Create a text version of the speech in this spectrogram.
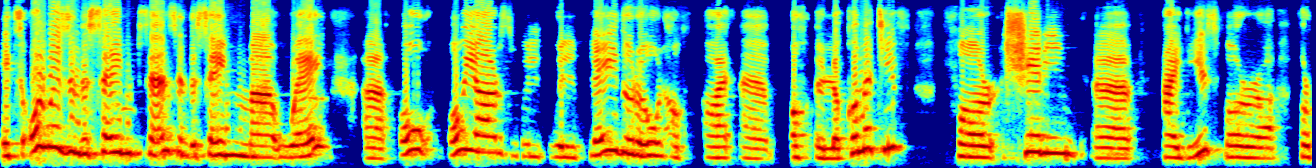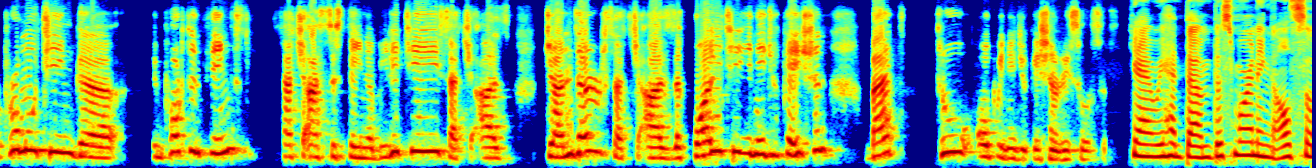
It's always in the same sense, in the same uh, way uh, OERs will, will play the role of, uh, uh, of a locomotive for sharing uh, ideas, for, uh, for promoting uh, important things such as sustainability, such as gender, such as the quality in education. But through open education resources. Yeah, we had um, this morning also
